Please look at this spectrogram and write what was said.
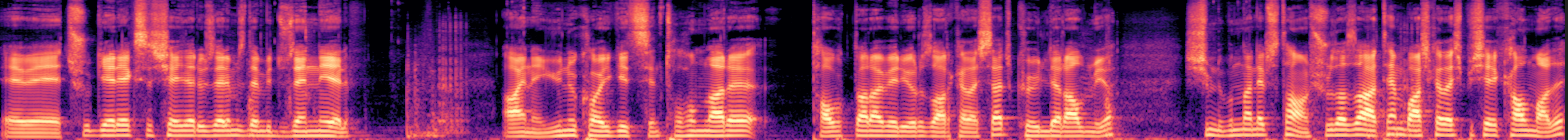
Evet, şu gereksiz şeyleri üzerimizden bir düzenleyelim. Aynen, yünü koy gitsin. Tohumları tavuklara veriyoruz arkadaşlar. Köylüler almıyor. Şimdi bunların hepsi tamam. Şurada zaten başka da hiçbir şey kalmadı.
